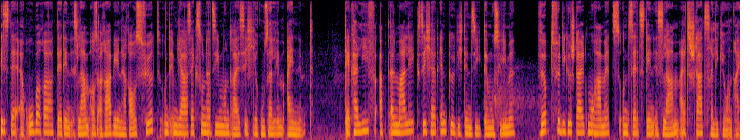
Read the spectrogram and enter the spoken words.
ist der Eroberer, der den Islam aus Arabien herausführt und im Jahr 637 Jerusalem einnimmt. Der Kalif Abd al-Malik sichert endgültig den Sieg der Muslime, wirbt für die Gestalt Mohammeds und setzt den Islam als Staatsreligion ein.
